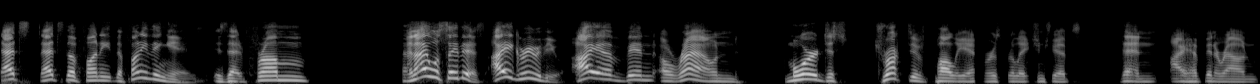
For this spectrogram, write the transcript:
That's that's the funny the funny thing is is that from and I will say this, I agree with you. I have been around more destructive polyamorous relationships than I have been around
